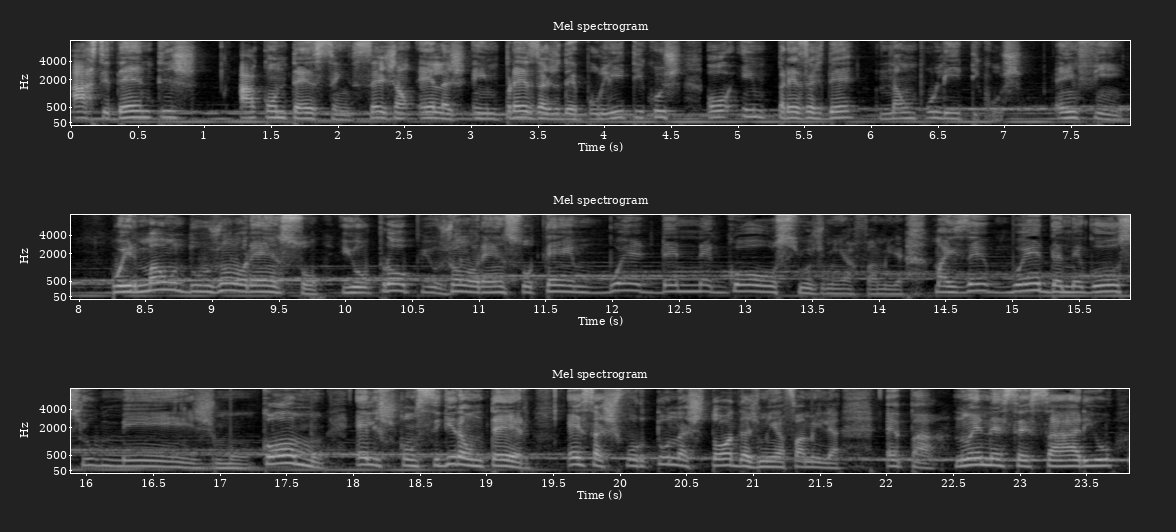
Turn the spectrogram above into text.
Acidentes acontecem, sejam elas empresas de políticos ou empresas de não políticos. Enfim, o irmão do João Lourenço e o próprio João Lourenço têm bué de negócios, minha família. Mas é bué de negócio mesmo. Como eles conseguiram ter essas fortunas todas, minha família? Epa, não é necessário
